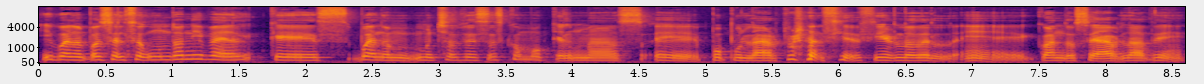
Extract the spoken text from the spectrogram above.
Y bueno, pues el segundo nivel, que es, bueno, muchas veces como que el más eh, popular, por así decirlo, eh, cuando se habla de,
